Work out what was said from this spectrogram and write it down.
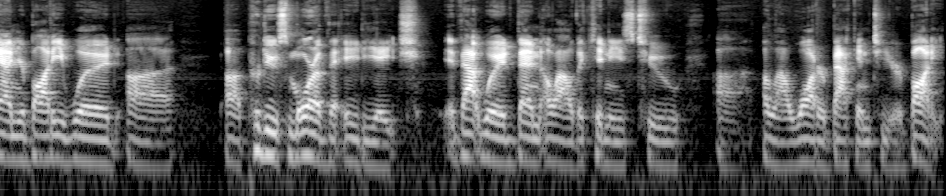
and your body would uh, uh, produce more of the ADH, that would then allow the kidneys to uh, allow water back into your body.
